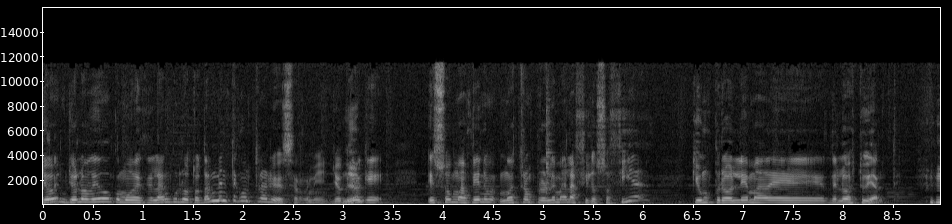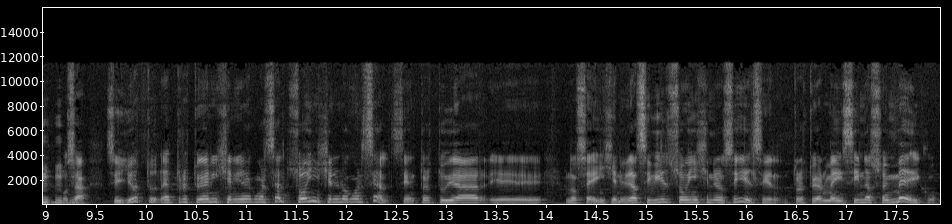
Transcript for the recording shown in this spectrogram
yo, yo lo veo como desde el ángulo totalmente contrario de ese Remy. Yo creo que eso más bien muestra un problema de la filosofía que un problema de, de los estudiantes. O sea, si yo estu- entro a estudiar ingeniería comercial, soy ingeniero comercial. Si entro a estudiar, eh, no sé, ingeniería civil, soy ingeniero civil. Si entro a estudiar medicina, soy médico.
